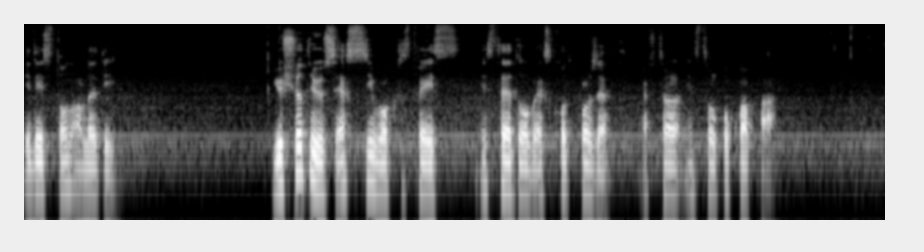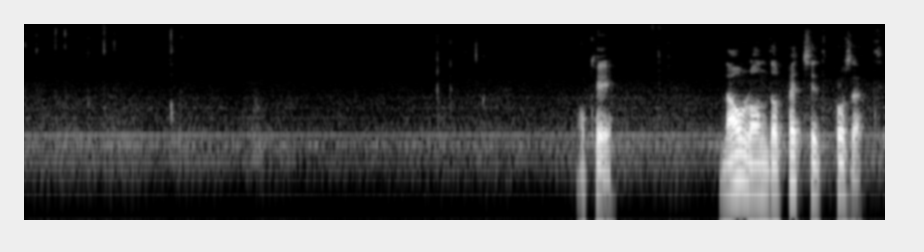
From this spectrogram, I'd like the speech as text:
it is done already. You should use Xcode Workspace instead of Xcode project after install CocoaPods. OK. Now run the patched project.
